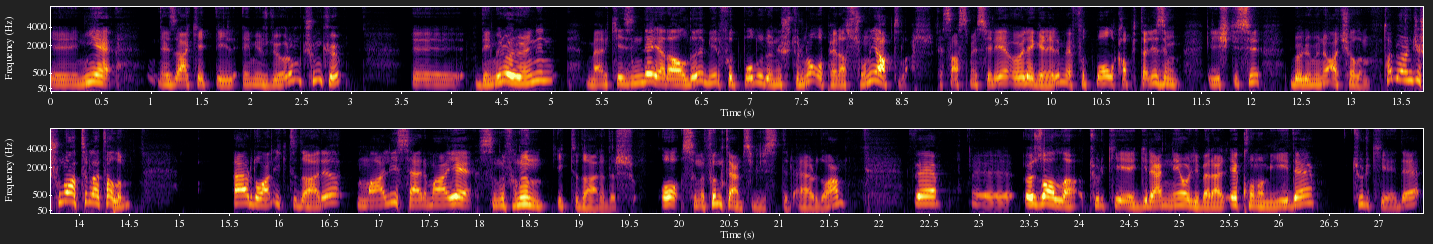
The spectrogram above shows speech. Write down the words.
e, niye nezaket değil emir diyorum? Çünkü e, Demirören'in merkezinde yer aldığı bir futbolu dönüştürme operasyonu yaptılar. Esas meseleye öyle gelelim ve futbol kapitalizm ilişkisi bölümünü açalım. Tabii önce şunu hatırlatalım. Erdoğan iktidarı mali sermaye sınıfının iktidarıdır. O sınıfın temsilcisidir Erdoğan. Ve e, Özal'la Türkiye'ye giren neoliberal ekonomiyi de Türkiye'de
